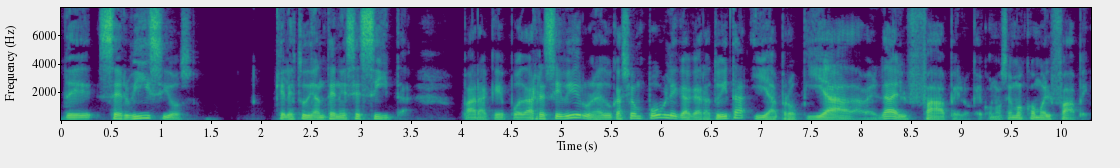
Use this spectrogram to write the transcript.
de servicios que el estudiante necesita para que pueda recibir una educación pública gratuita y apropiada, ¿verdad? El FAPE, lo que conocemos como el FAPE.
